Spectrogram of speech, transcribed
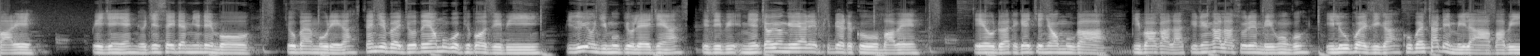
ပါတယ်။ပေကျင်းရဲ့မြို့ချစ်စိတ်တဲ့မြင့်တင်ပေါ်ဂျိုပန်မှုတွေကစံချစ်ဘက်ဂျိုတရားမှုကိုဖြစ်ပေါ်စေပြီးပြည်သူယုံကြည်မှုပြိုလဲခြင်းဟာ CCP အမြဲကြောက်ရွံ့ခဲ့ရတဲ့ဖြစ်ပျက်တစ်ခုပါပဲ။တရုတ်တို့တကယ်ချင်းချောက်မှုကပြည်ပကလားပြည်တွင်းကလားဆိုတဲ့မေးခွန်းကိုဒီလူဖွဲ့စည်းကအခုပဲစတင်မေးလာပါပြီ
